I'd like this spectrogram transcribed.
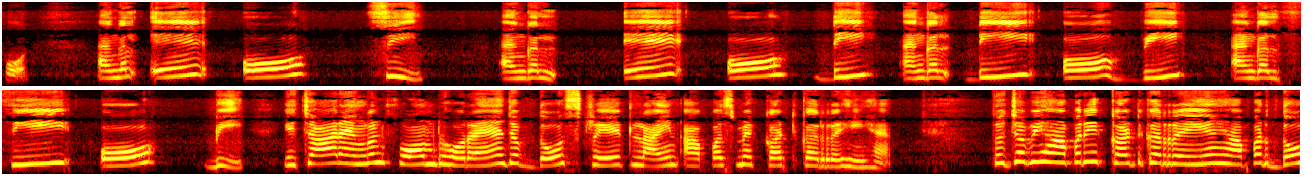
four angle A O C angle A O D angle D O B angle C O B ये चार एंगल फॉर्म्ड हो रहे हैं जब दो स्ट्रेट लाइन आपस में कट कर रही हैं। तो जब यहाँ पर ये कट कर रही है, यहाँ पर दो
